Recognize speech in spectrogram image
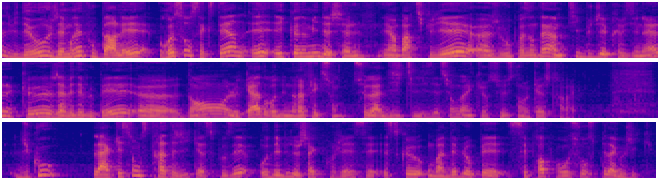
Cette vidéo, j'aimerais vous parler ressources externes et économie d'échelle. Et en particulier, euh, je vais vous présenter un petit budget prévisionnel que j'avais développé euh, dans le cadre d'une réflexion sur la digitalisation d'un cursus dans lequel je travaille. Du coup, la question stratégique à se poser au début de chaque projet, c'est est-ce qu'on va développer ses propres ressources pédagogiques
